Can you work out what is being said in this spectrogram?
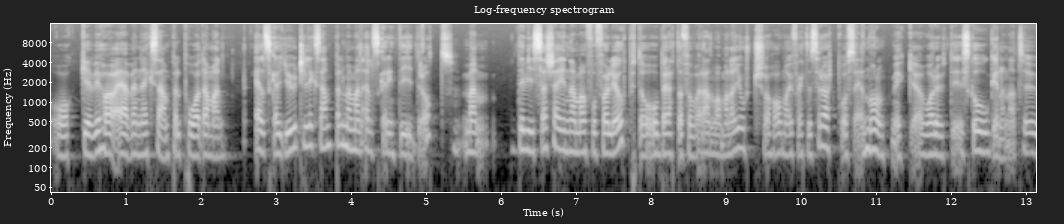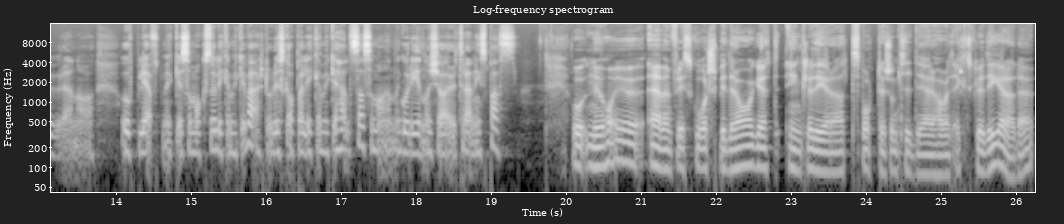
Och eh, vi har även exempel på där man älskar djur till exempel. Men man älskar inte idrott. Men det visar sig när man får följa upp då och berätta för varandra vad man har gjort så har man ju faktiskt rört på sig enormt mycket. Varit ute i skogen och naturen och upplevt mycket som också är lika mycket värt och det skapar lika mycket hälsa som man går in och kör träningspass. Och nu har ju även friskvårdsbidraget inkluderat sporter som tidigare har varit exkluderade.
